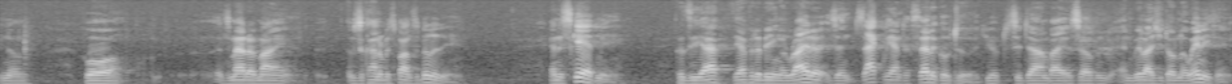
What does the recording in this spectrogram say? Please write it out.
you know, for, it's a matter of my, it was a kind of responsibility. And it scared me, because the, the effort of being a writer is exactly antithetical to it. You have to sit down by yourself and, and realize you don't know anything.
